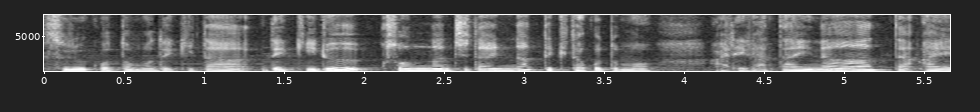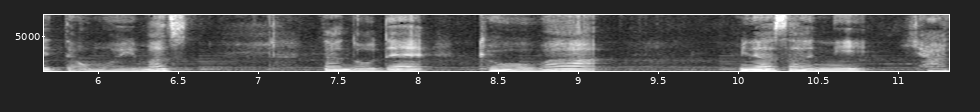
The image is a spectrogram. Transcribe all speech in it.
することもできたできるそんな時代になってきたこともありがたいなってあえて思います。なので今日は皆さんに100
